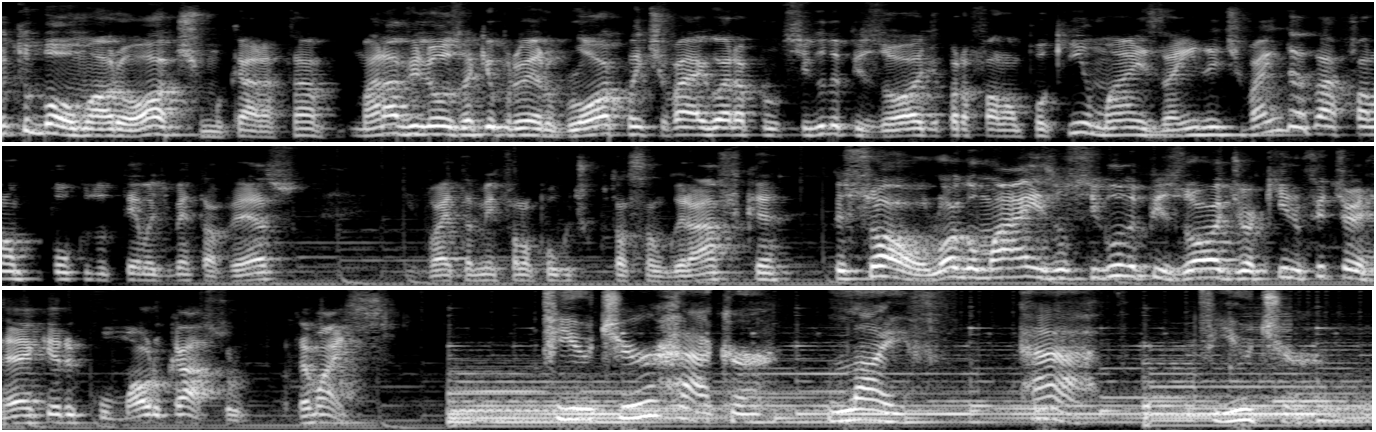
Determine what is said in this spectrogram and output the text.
Muito bom, Mauro, ótimo, cara, tá maravilhoso aqui o primeiro bloco. A gente vai agora para o segundo episódio para falar um pouquinho mais ainda. A gente vai ainda falar um pouco do tema de metaverso vai também falar um pouco de computação gráfica. Pessoal, logo mais um segundo episódio aqui no Future Hacker com Mauro Castro. Até mais. Future Hacker Life Path Future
